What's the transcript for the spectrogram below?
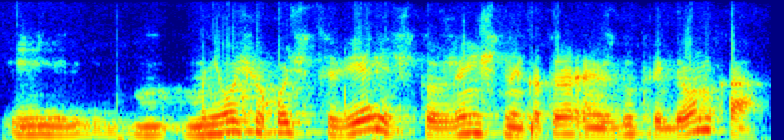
И мне очень хочется верить, что женщины, которые ждут ребенка,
